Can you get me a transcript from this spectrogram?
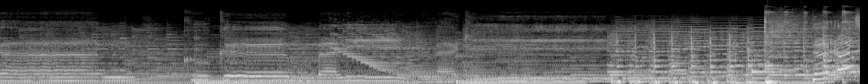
akan ku kembali lagi. Terus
